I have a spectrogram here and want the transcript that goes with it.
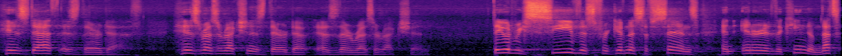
his death as their death, his resurrection as their, de- as their resurrection. They would receive this forgiveness of sins and enter into the kingdom. That's,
